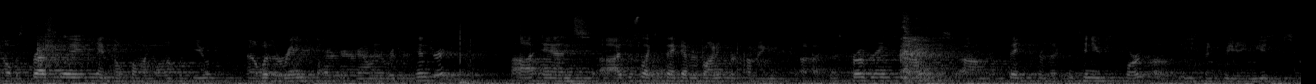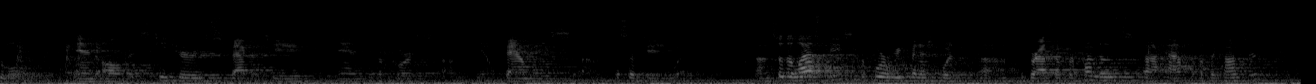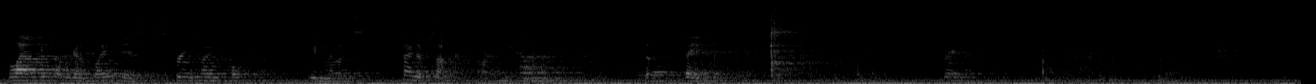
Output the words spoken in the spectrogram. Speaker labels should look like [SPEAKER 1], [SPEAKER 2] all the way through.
[SPEAKER 1] Elvis Presley, Can't Help Falling in Love with You, uh, was arranged by our very own Richard Hendrick. Uh, and uh, I'd just like to thank everybody for coming uh, to this program tonight. Um, and thank you for the continued support of the Eastman Community Music School and all of its teachers, faculty, and of course, um, you know, families um, associated with. Um, so the last piece, before we finish with um, the Brasso Profundos uh, half of the concert, the last piece that we're going to play is Springtime Polka, even though it's kind of summer already. So, thank you.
